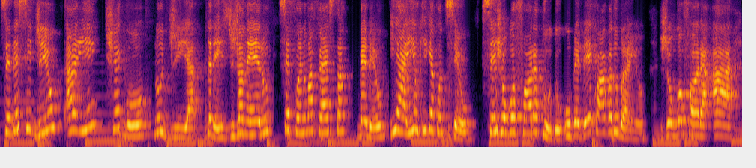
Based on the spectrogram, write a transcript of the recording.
você decidiu, aí chegou no dia 3 de janeiro, você foi numa festa, bebeu. E aí o que, que aconteceu? Você jogou fora tudo, o bebê com a água do banho, jogou fora a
